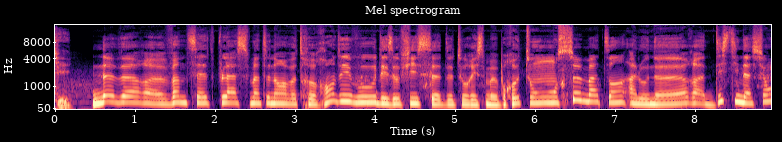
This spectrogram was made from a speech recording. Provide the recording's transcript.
RMC. 9h27, place maintenant à votre rendez-vous des offices de tourisme breton. Ce matin, à l'honneur, destination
